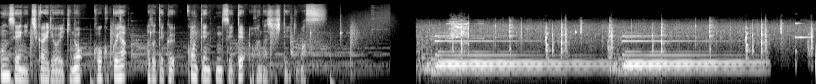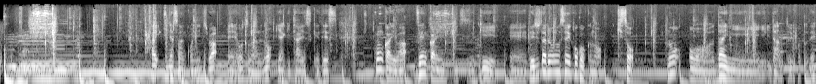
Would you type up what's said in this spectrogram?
音声に近い領域の広告やアドテクコンテンツについてお話ししていきます。はい皆さんこんにちは、えー、オトナルの八木大輔です。今回は前回に引き続き、えー、デジタル音声広告の基礎の第2弾ということで、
